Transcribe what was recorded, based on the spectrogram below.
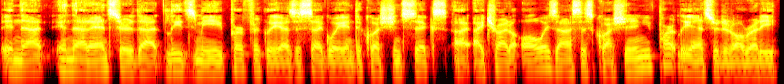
in that in that answer that leads me perfectly as a segue into question six. I, I, try to always ask this question, and you've partly answered it already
